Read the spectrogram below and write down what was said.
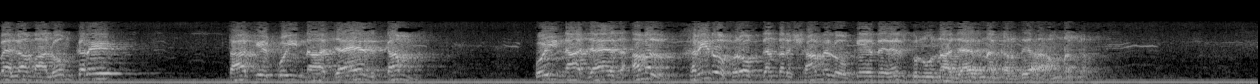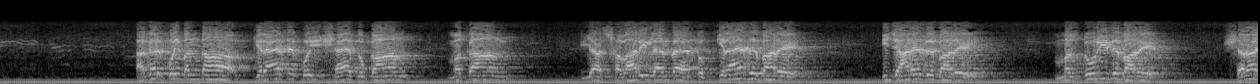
پہلا معلوم کرے تاکہ کوئی ناجائز کم کوئی ناجائز عمل خرید و فروخت کے اندر شامل ہو کے رزق نو ناجائز نہ کر دے، حرام نہ کر۔ اگر کوئی بندہ کرائے سے کوئی شاید دکان، مکان یا سواری لینا ہے تو کرائے دے بارے، اجارے دے بارے، مزدوری دے بارے شرع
